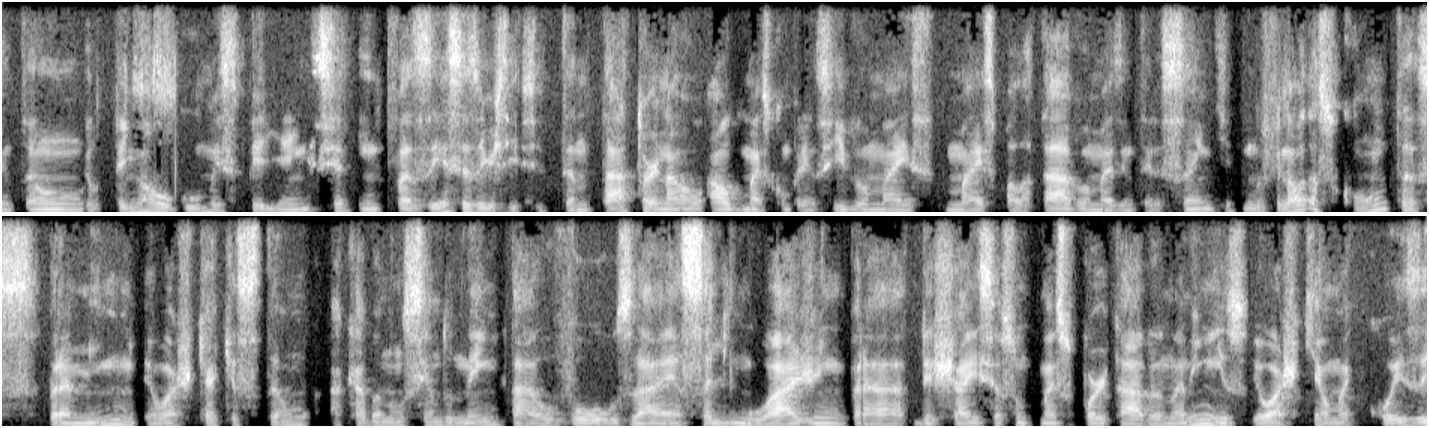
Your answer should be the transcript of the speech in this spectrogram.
Então, eu tenho alguma experiência em fazer esse exercício, tentar tornar algo mais compreensível, mais, mais palatável, mais interessante. No final das contas, para mim, eu acho que a questão acaba não sendo nem, tá, eu vou usar essa linguagem para deixar esse assunto mais suportável. Não é nem isso. Eu acho que é uma coisa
